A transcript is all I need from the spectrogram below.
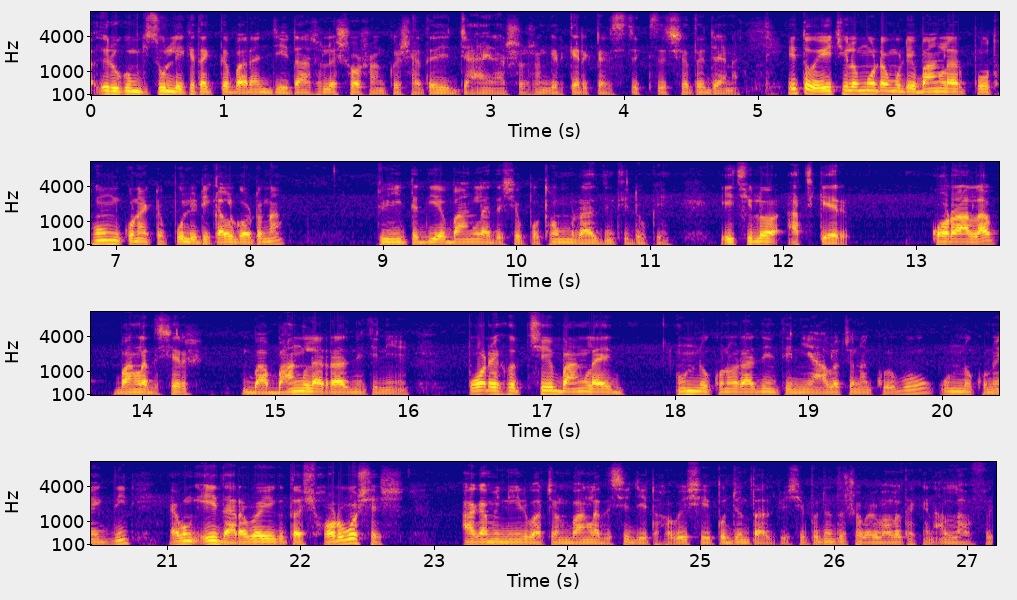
এরকম কিছু লিখে থাকতে পারেন যেটা আসলে শশাঙ্কের সাথে যায় না, শশাঙ্কের ক্যারেক্টারিস্টিক্সের সাথে যায় না। এই তো, এই ছিল মোটামুটি বাংলার প্রথম কোনো একটা পলিটিক্যাল ঘটনা। যেটা দিয়ে বাংলাদেশে প্রথম রাজনীতি ঢোকে। এই ছিল আজকের করা আলাপ বাংলাদেশের বা বাংলার রাজনীতি নিয়ে। পরে হচ্ছে বাংলায় অন্য কোনো রাজনীতি নিয়ে আলোচনা করব, অন্য কোনো একদিন। এবং এই ধারাবাহিকতা সর্বশেষ আগামী নির্বাচন বাংলাদেশে যেটা হবে সেই পর্যন্ত আসবে। সে পর্যন্ত সবাই ভালো থাকেন। আল্লাহ হাফেজ।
